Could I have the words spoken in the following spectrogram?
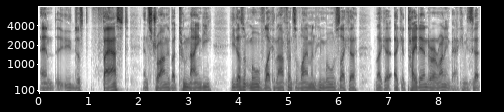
and he just fast and strong. He's about two ninety. He doesn't move like an offensive lineman. He moves like a like a like a tight end or a running back. He's got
